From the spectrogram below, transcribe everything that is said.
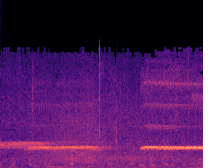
ちょっとやっぱり、うん、そういことないですから。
